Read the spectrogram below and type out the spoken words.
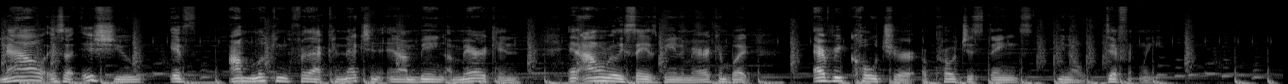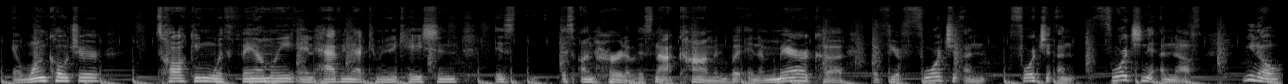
now is an issue if I'm looking for that connection and I'm being American, and I don't really say it's being American, but every culture approaches things, you know, differently. In one culture, talking with family and having that communication is it's unheard of. It's not common. But in America, if you're fortunate, fortunate, fortunate enough, you know,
